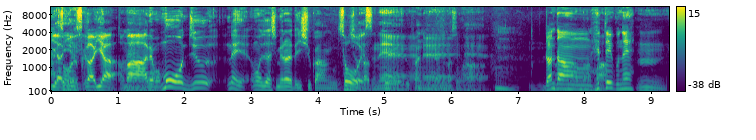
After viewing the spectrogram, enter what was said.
え。いやそうですか。いやね。まあでももう十ねもうじゃあ閉められて1週間そうですね。経ってる感じになりますが、だんだん減っていくね。うん。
